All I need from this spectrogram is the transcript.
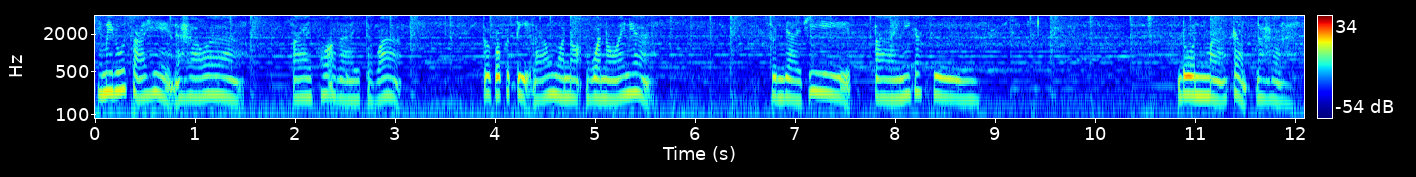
ยังไม่รู้สาเหตุนะคะว่าตายเพราะอะไรแต่ว่าโดยปกติแล้ววัวน้อยวัวน้อยเนี่ย ส่วนใหญ่ที่ตายนี่ก็คือ โดนหมากัดนะคะ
